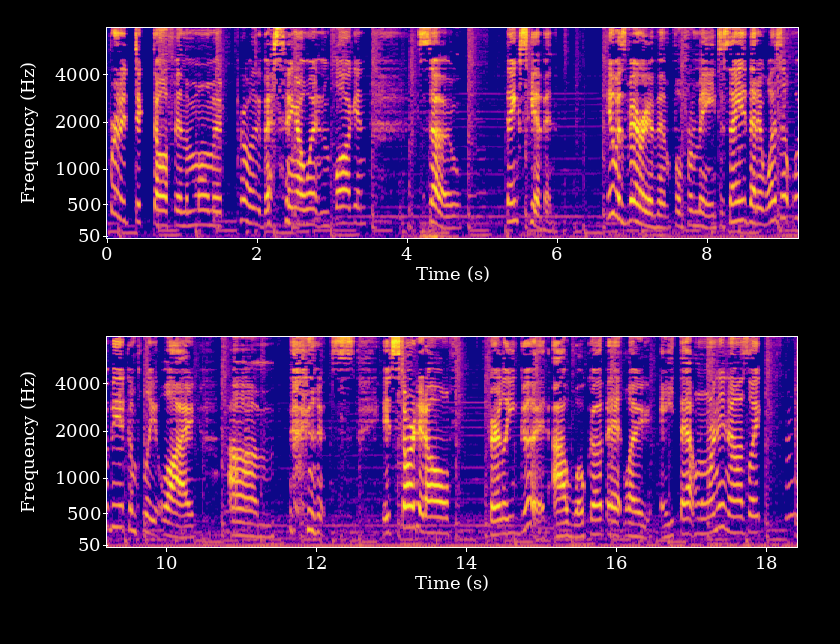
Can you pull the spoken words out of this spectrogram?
pretty ticked off in the moment, probably the best thing I went in vlogging. So, Thanksgiving. It was very eventful for me. To say that it wasn't would be a complete lie. Um, it started off fairly good. I woke up at like 8 that morning I was like, hmm,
